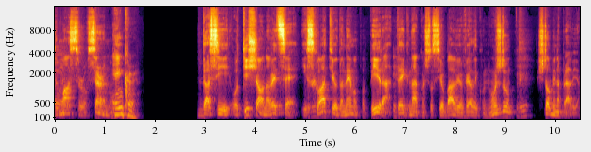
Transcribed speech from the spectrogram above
the master of ceremony. Anchor. Da si otišao na WC i shvatio da nema papira tek nakon što si obavio veliku nuždu, mhm. što bi napravio?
